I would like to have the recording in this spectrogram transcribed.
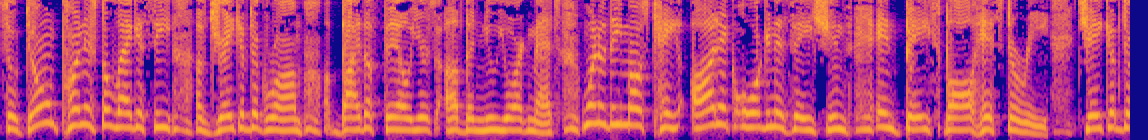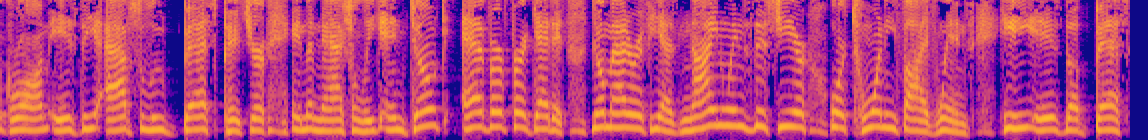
So don't punish the legacy of Jacob DeGrom by the failures of the New York Mets, one of the most chaotic organizations in baseball history history. Jacob DeGrom is the absolute best pitcher in the National League. And don't ever forget it. No matter if he has nine wins this year or 25 wins, he is the best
